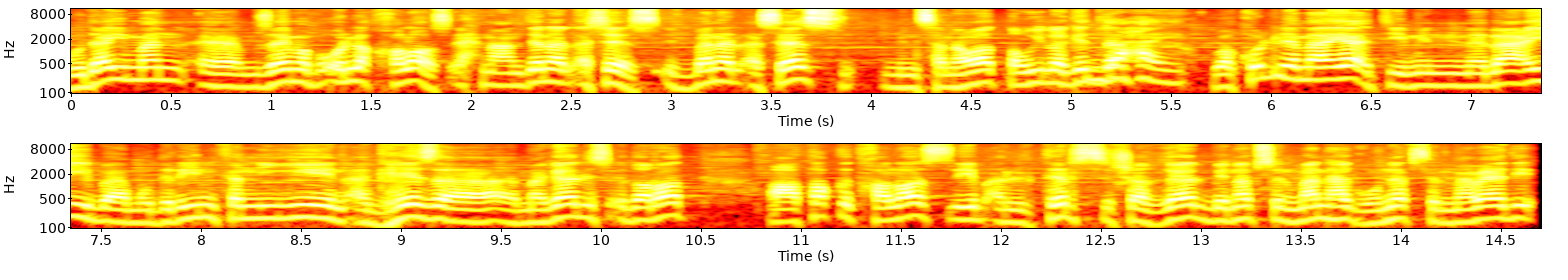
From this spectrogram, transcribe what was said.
ودايما زي ما بقول لك خلاص إحنا عندنا الأساس. اتبنى الأساس من سنوات طويلة جدا. ده حقيقي. وكل ما يأتي من لعيبة مديرين فنيين أجهزة مجالس إدارات أعتقد خلاص يبقى الترس شغال بنفس المنهج ونفس المبادئ.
